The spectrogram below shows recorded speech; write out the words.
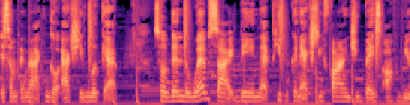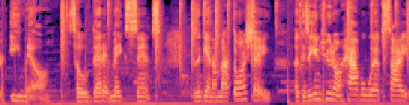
is something that I can go actually look at. So then the website being that people can actually find you based off of your email so that it makes sense. Because again, I'm not throwing shade because even if you don't have a website,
